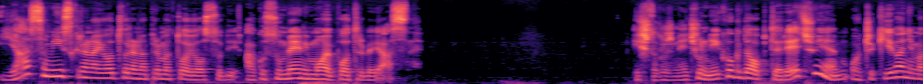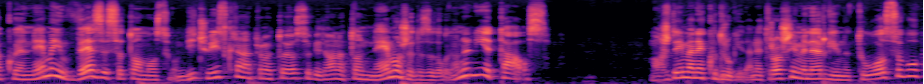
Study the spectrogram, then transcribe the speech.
ja sam iskrena i otvorena prema toj osobi ako su meni moje potrebe jasne. I što kaže, neću nikog da opterećujem očekivanjima koja nemaju veze sa tom osobom. Biću iskrena prema toj osobi da ona to ne može da zadovolji. Ona nije ta osoba. Možda ima neko drugi, da ne trošim energiju na tu osobu,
